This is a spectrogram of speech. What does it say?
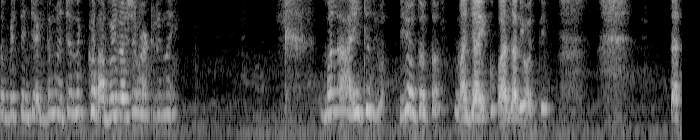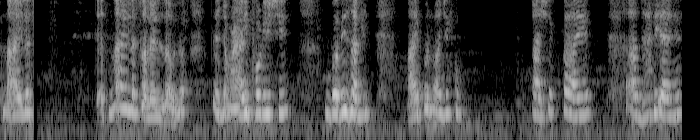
तब्येत त्यांची एकदम अचानक खराब होईल असे वाटले नाही. मला आईचंच हे होत होतं. माझी आई खूप आजारी होती. त्यातनं आईला त्यातनं आईला चालायला लावलं. त्याच्यामुळे आई थोडीशी बरी झाली. आई पण माझी खूप अशक्त आहे आजारी आहे.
